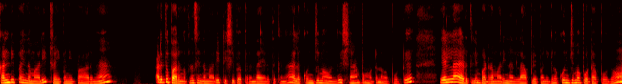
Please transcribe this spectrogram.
கண்டிப்பாக இந்த மாதிரி ட்ரை பண்ணி பாருங்கள் அடுத்து பாருங்கள் ஃப்ரெண்ட்ஸ் இந்த மாதிரி டிஷ்யூ பேப்பர் இருந்தால் எடுத்துக்கோங்க. அதில் கொஞ்சமாக வந்து ஷாம்பு மட்டும் நம்ம போட்டு எல்லா இடத்துலையும் படுற மாதிரி நல்லா அப்ளை பண்ணிக்கணும். கொஞ்சமாக போட்டால் போதும்.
